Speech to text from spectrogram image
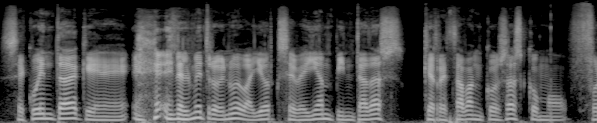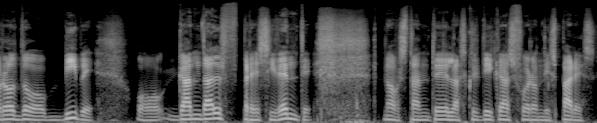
Se cuenta que en el metro de Nueva York se veían pintadas que rezaban cosas como Frodo vive o Gandalf presidente. No obstante, las críticas fueron dispares.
